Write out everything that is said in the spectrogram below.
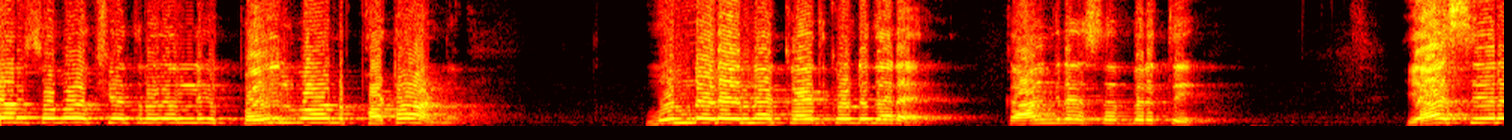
ವಿಧಾನಸಭಾ ಕ್ಷೇತ್ರದಲ್ಲಿ ಪೈಲ್ವಾನ್ ಪಠಾಣ್ ಮುನ್ನಡೆಯನ್ನು ಕಾಯ್ದುಕೊಂಡಿದ್ದಾರೆ. ಕಾಂಗ್ರೆಸ್ ಅಭ್ಯರ್ಥಿ ಯಾಸಿರ್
